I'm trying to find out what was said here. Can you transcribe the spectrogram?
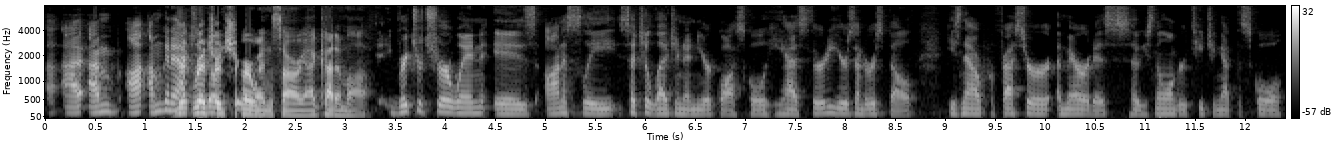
I, I'm I'm gonna ask Richard go, Sherwin. Sorry, I cut him off. Richard Sherwin is honestly such a legend in New York Law School. He has 30 years under his belt. He's now a professor emeritus, so he's no longer teaching at the school,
